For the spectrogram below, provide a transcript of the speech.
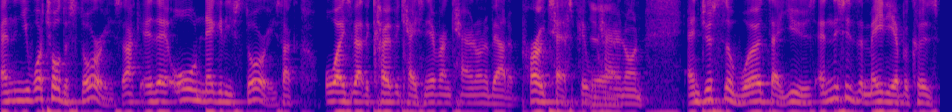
and then you watch all the stories. Like they're all negative stories. Like always about the COVID case and everyone carrying on about it. Protests, people Yeah. carrying on, and just the words they use. And this is the media because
